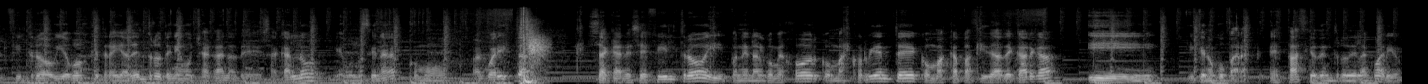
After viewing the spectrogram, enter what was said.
El filtro BioBox que traía dentro tenía muchas ganas de sacarlo y evolucionar como acuarista. Sacar ese filtro y poner algo mejor, con más corriente, con más capacidad de carga y, y que no ocupara espacio dentro del acuario.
